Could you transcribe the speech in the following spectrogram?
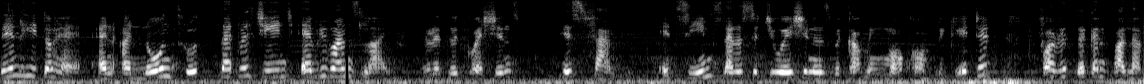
Dil Hi To Hai, an unknown truth that will change everyone's life. Ritwik questions his family. It seems that the situation is becoming more complicated for Ritwik and Palak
